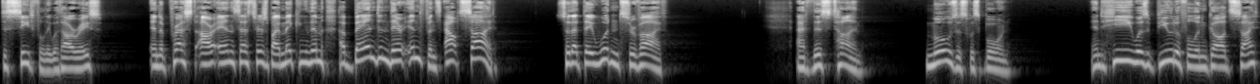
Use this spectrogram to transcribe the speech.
deceitfully with our race and oppressed our ancestors by making them abandon their infants outside so that they wouldn't survive. At this time, Moses was born, and he was beautiful in God's sight.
